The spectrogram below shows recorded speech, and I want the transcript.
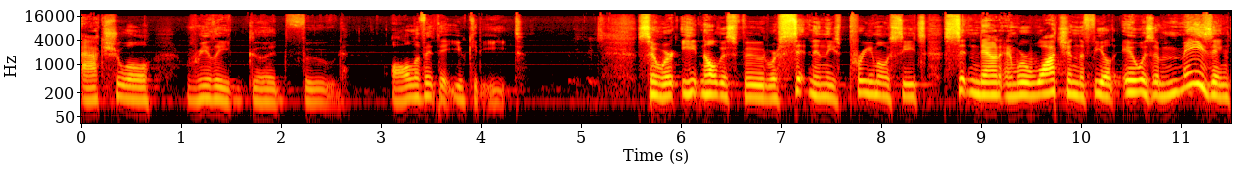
actual, really good food. All of it that you could eat. So we're eating all this food. We're sitting in these primo seats, sitting down, and we're watching the field. It was amazing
